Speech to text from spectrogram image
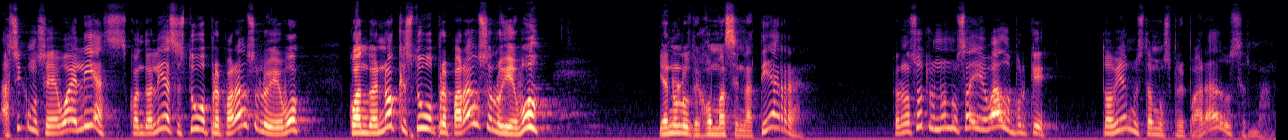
así como se llevó a Elías. Cuando Elías estuvo preparado, se lo llevó. Cuando Enoch estuvo preparado, se lo llevó. Ya no los dejó más en la tierra. Pero nosotros no nos ha llevado porque todavía no estamos preparados, hermano.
